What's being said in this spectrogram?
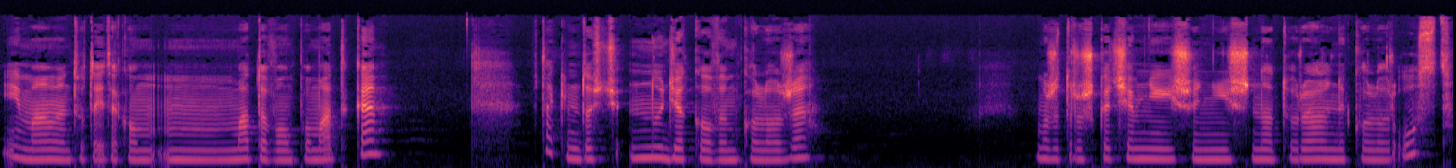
i mamy tutaj taką mm, matową pomadkę w takim dość nudziakowym kolorze. Może troszkę ciemniejszy niż naturalny kolor ust.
